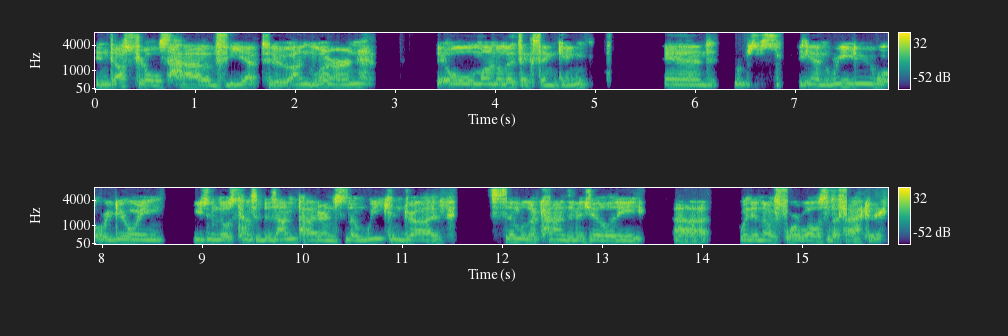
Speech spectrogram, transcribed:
Industrials have yet to unlearn the old monolithic thinking and again, redo what we're doing using those kinds of design patterns so that we can drive similar kinds of agility uh, within our four walls of the factory.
